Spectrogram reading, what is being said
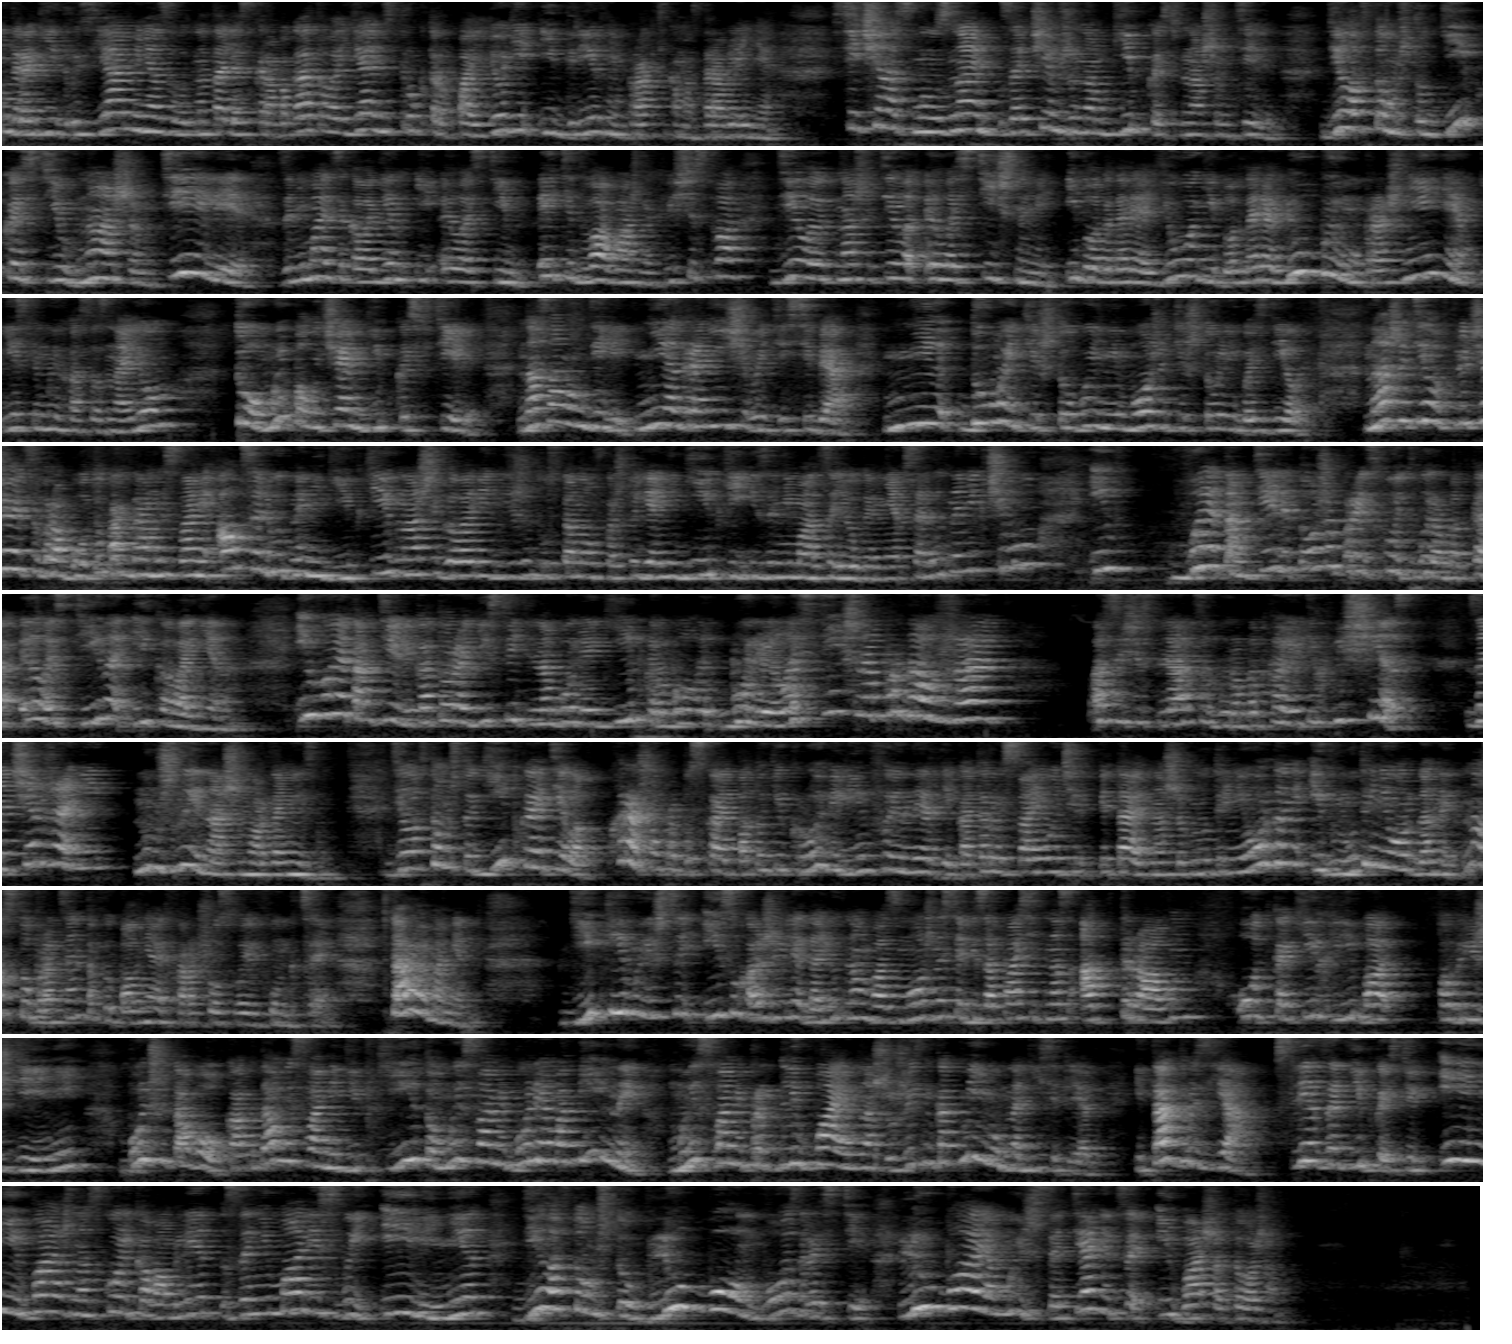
День, дорогие друзья! Меня зовут Наталья Скоробогатова, я инструктор по йоге и древним практикам оздоровления. Сейчас мы узнаем, зачем же нам гибкость в нашем теле. Дело в том, что гибкостью в нашем теле занимается коллаген и эластин. Эти два важных вещества делают наше тело эластичными. И благодаря йоге, благодаря любым упражнениям, если мы их осознаем, то мы получаем гибкость в теле. На самом деле не ограничивайте себя, не думайте, что вы не можете что-либо сделать. Наше тело включается в работу, когда мы с вами абсолютно не гибкие, в нашей голове лежит установка, что я не гибкий и заниматься йогой мне абсолютно ни к чему. И в этом теле тоже происходит выработка эластина и коллагена. И в этом теле, которое действительно более гибкое, более эластичное, продолжает осуществляться выработка этих веществ. Зачем же они нужны нашему организму? Дело в том, что гибкое тело хорошо пропускает потоки крови, лимфы, энергии, которые в свою очередь питают наши внутренние органы, и внутренние органы на 100% выполняют хорошо свои функции. Второй момент. Гибкие мышцы и сухожилия дают нам возможность обезопасить нас от травм, от каких-либо повреждений. Больше того, когда мы с вами гибкие, то мы с вами более мобильны. Мы с вами продлеваем нашу жизнь как минимум на 10 лет. Итак, друзья, вслед за гибкостью, и не важно, сколько вам лет, занимались вы или нет, дело в том, что в любом возрасте любая мышца тянется, и ваша тоже.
